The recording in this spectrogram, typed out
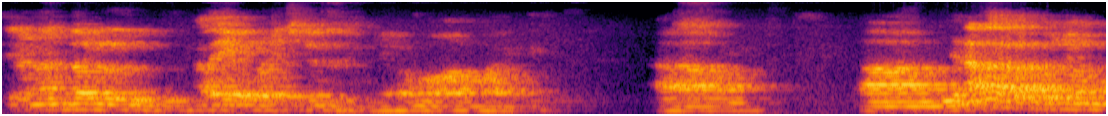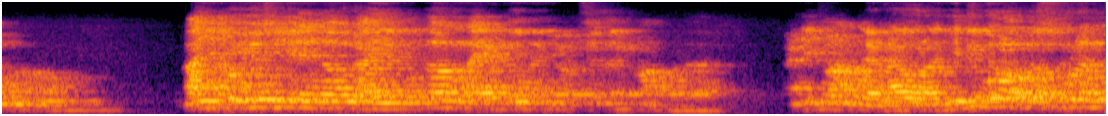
சில நண்பர்கள் கதையை படிச்சுட்டு இருக்கீங்க ரொம்ப ஆர்வமா இருக்கு. என்னால கொஞ்சம் நான் இப்போ யோசிக்கிறேன். ஒரு ஐந்து புத்தகம் நான் எடுத்து கொஞ்சம் வச்சிருந்திருக்கலாம் போல. கண்டிப்பா இது போல ஒரு சூழல்.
